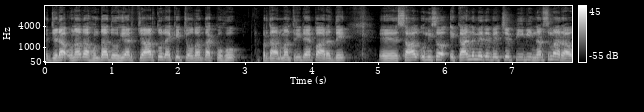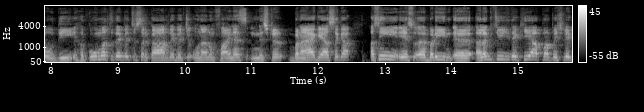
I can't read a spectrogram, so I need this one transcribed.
ਜਿਹੜਾ ਉਹਨਾਂ ਦਾ ਹੁੰਦਾ 2004 ਤੋਂ ਲੈ ਕੇ 14 ਤੱਕ ਉਹ ਪ੍ਰਧਾਨ ਮੰਤਰੀ ਰਹੇ ਭਾਰਤ ਦੇ, ਅਹ ਸਾਲ 1991 ਦੇ ਵਿੱਚ ਪੀਵੀ ਨਰਸਿਮਹਾ ਰਾਓ ਦੀ ਹਕੂਮਤ ਦੇ ਵਿੱਚ ਸਰਕਾਰ ਦੇ ਵਿੱਚ ਉਹਨਾਂ ਨੂੰ ਫਾਈਨੈਂਸ ਮਿਨਿਸਟਰ ਬਣਾਇਆ ਗਿਆ ਸੀਗਾ। ਅਸੀਂ ਇਸ ਬੜੀ ਅਲੱਗ ਚੀਜ਼ ਦੇਖੀ ਆ। ਆਪਾਂ ਪਿਛਲੇ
